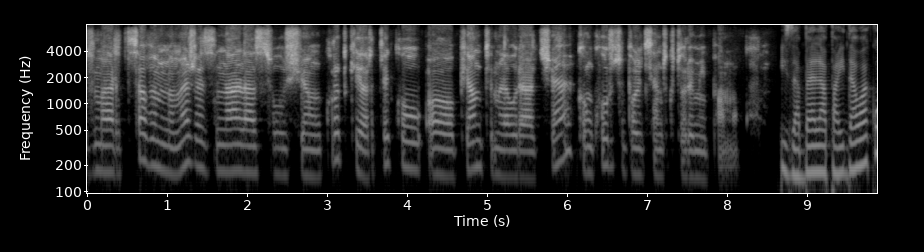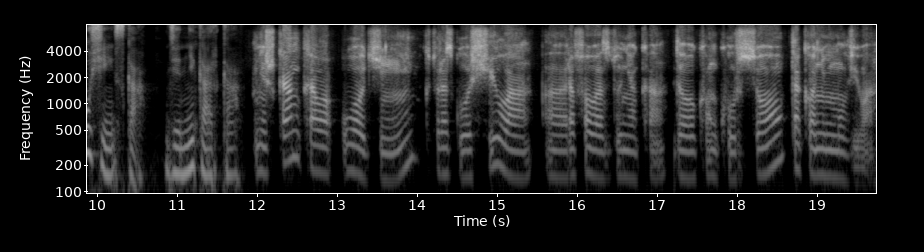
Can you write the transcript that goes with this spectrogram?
W marcowym numerze znalazł się krótki artykuł o piątym laureacie konkursu Policjant, który mi pomógł. Izabela Pajdała-Kusińska, dziennikarka. Mieszkanka Łodzi, która zgłosiła e, Rafała Zduniaka do konkursu, tak o nim mówiła.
